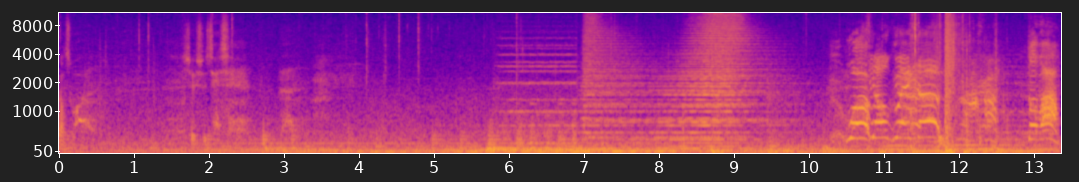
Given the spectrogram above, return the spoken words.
告诉我，谁是奸细？我小鬼子！多巴，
